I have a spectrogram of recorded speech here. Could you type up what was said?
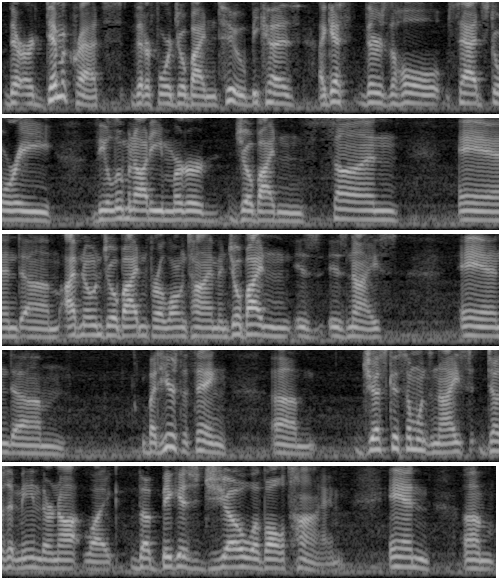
there are Democrats that are for Joe Biden too, because I guess there's the whole sad story the Illuminati murdered Joe Biden's son. And um, I've known Joe Biden for a long time, and Joe Biden is is nice. And um, but here's the thing: um, just because someone's nice doesn't mean they're not like the biggest Joe of all time. And um,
